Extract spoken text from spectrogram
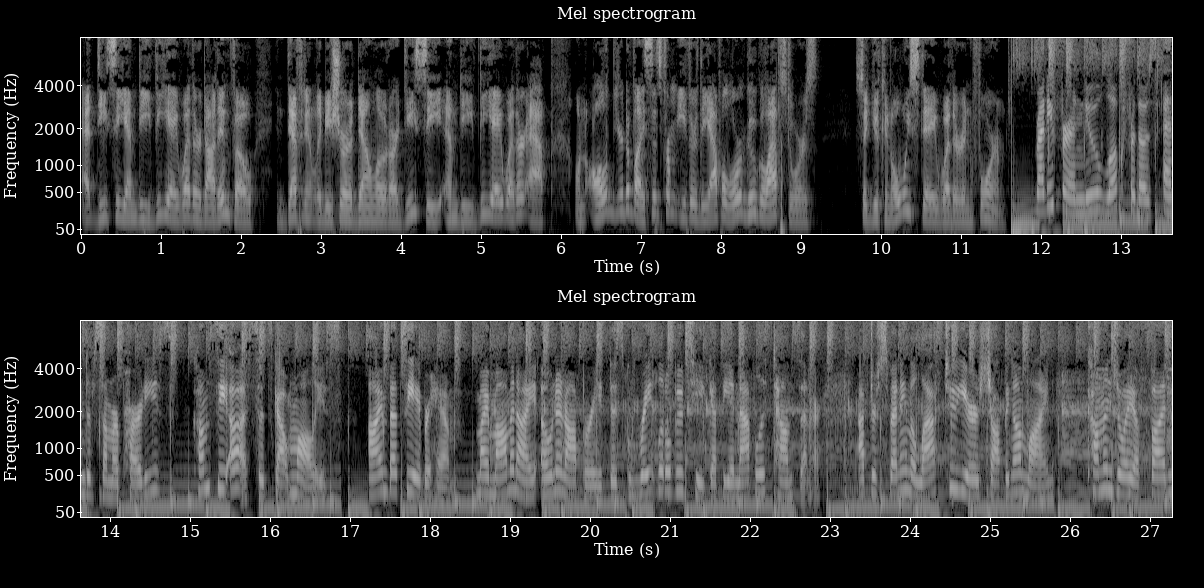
at dcmdvaweather.info. And definitely be sure to download our DCMDVA Weather app on all of your devices from either the Apple or Google App Stores so you can always stay weather informed. Ready for a new look for those end of summer parties? Come see us at Scout Molly's. I'm Betsy Abraham. My mom and I own and operate this great little boutique at the Annapolis Town Center. After spending the last two years shopping online, come enjoy a fun,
